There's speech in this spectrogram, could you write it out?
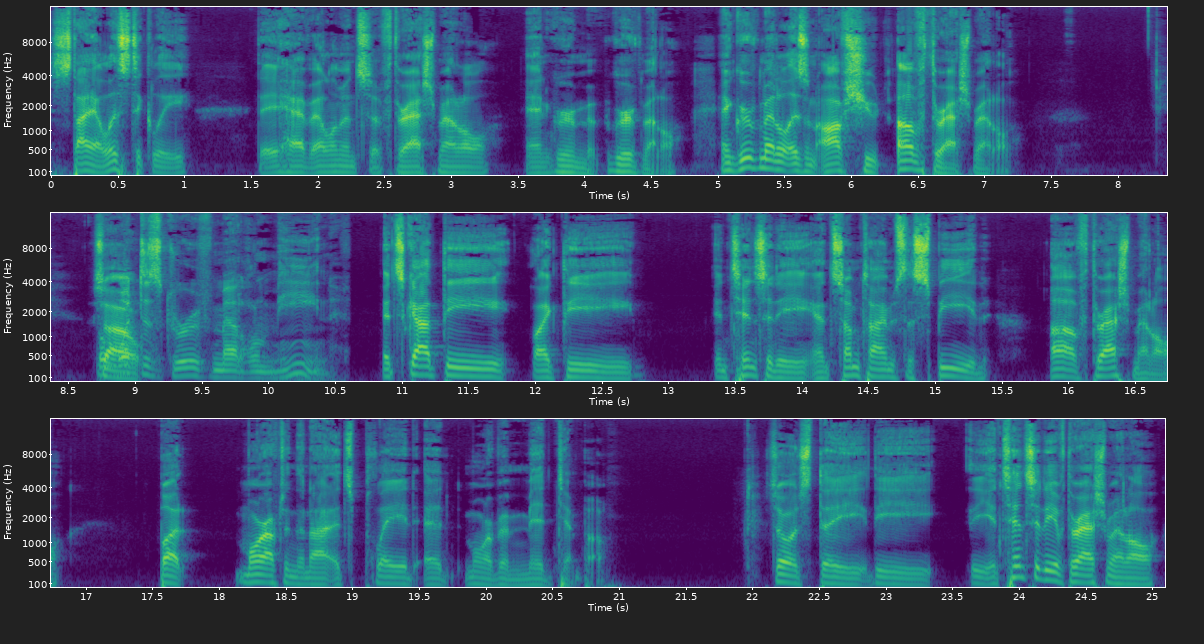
stylistically they have elements of thrash metal and groove, groove metal and groove metal is an offshoot of thrash metal But so what does groove metal mean? it's got the like the intensity and sometimes the speed of thrash metal but more often than not it's played at more of a mid tempo so it's the the the intensity of thrash metal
